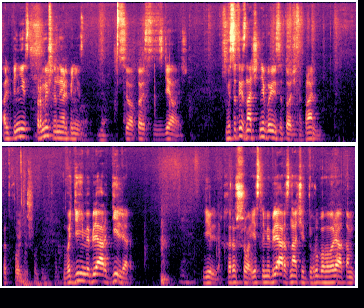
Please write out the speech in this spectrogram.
Альпинист, промышленный альпинист. Все, то есть сделаешь. Высоты, значит, не боишься точно, правильно? Подходишь. Водій мебляр, дилер. Дилер, хорошо. Если мебляр, значит, грубо говоря, там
